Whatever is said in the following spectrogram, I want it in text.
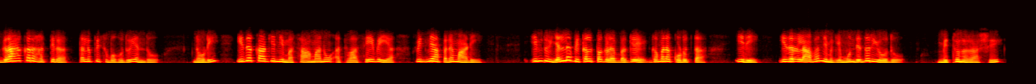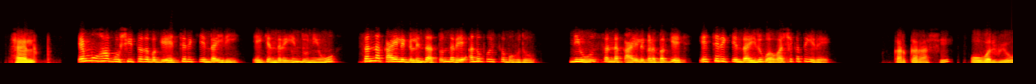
ಗ್ರಾಹಕರ ಹತ್ತಿರ ತಲುಪಿಸಬಹುದು ಎಂದು. ನೋಡಿ ಇದಕ್ಕಾಗಿ ನಿಮ್ಮ ಸಾಮಾನು ಅಥವಾ ಸೇವೆಯ ವಿಜ್ಞಾಪನೆ ಮಾಡಿ. ಇಂದು ಎಲ್ಲ ವಿಕಲ್ಪಗಳ ಬಗ್ಗೆ ಗಮನ ಕೊಡುತ್ತಾ ಇರಿ ಇದರ ಲಾಭ ನಿಮಗೆ ಮುಂದೆ ದೊರೆಯುವುದು. ಮಿಥುನ ರಾಶಿ ಹೆಲ್ತ್ ಕೆಮ್ಮು ಹಾಗೂ ಶೀತದ ಬಗ್ಗೆ ಎಚ್ಚರಿಕೆಯಿಂದ ಇರಿ ಏಕೆಂದರೆ ಇಂದು ನೀವು ಸಣ್ಣ ಕಾಯಿಲೆಗಳಿಂದ ತೊಂದರೆ ಅನುಭವಿಸಬಹುದು. ನೀವು ಸಣ್ಣ ಕಾಯಿಲೆಗಳ ಬಗ್ಗೆ ಎಚ್ಚರಿಕೆಯಿಂದ ಇರುವ ಅವಶ್ಯಕತೆ ಇದೆ. ಕರ್ಕರಾಶಿ ಓವರ್ವ್ಯೂ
